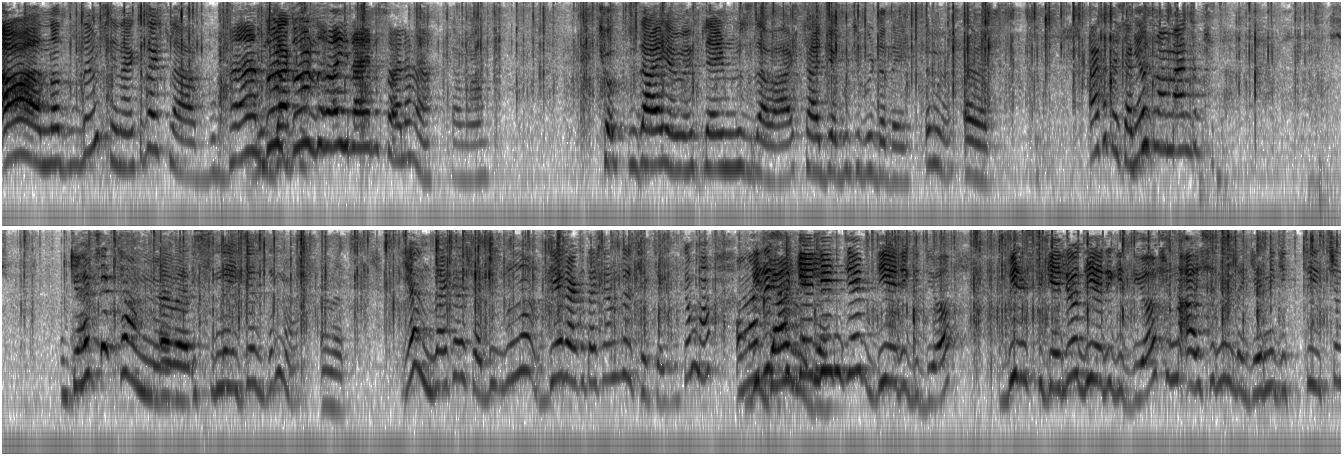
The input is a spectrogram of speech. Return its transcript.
Aa noodle demişken arkadaşlar. Bu, Ha, dur burada- dur hayır hayır söyleme. Tamam. Çok güzel yemeklerimiz de var. Sadece bu cubur da değil değil mi? Evet. Arkadaşlar biz normalde... Gerçekten mi? Evet. İçinde yiyeceğiz değil mi? Evet. Yalnız arkadaşlar biz bunu diğer arkadaşlarımızla çekecektik ama Onlar birisi gelmedi. gelince diğeri gidiyor. Birisi geliyor diğeri gidiyor. Şimdi Ayşe'nin de yeni gittiği için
